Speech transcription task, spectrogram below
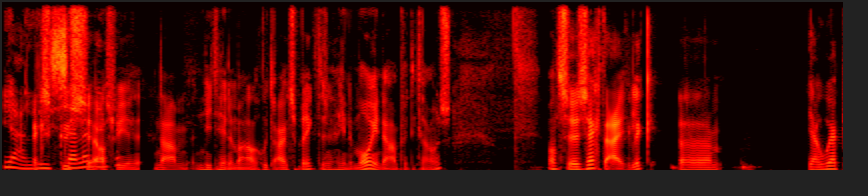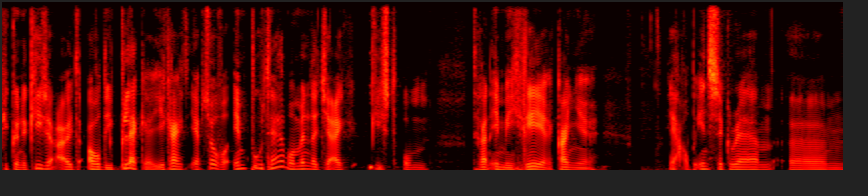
ja, Liselle, eh, als we je naam niet helemaal goed uitspreekt. Het is een hele mooie naam, vind ik trouwens. Want ze zegt eigenlijk, ehm, ja, hoe heb je kunnen kiezen uit al die plekken? Je, krijgt, je hebt zoveel input. Hè? Op het moment dat je eigenlijk kiest om te gaan immigreren, kan je ja, op Instagram, ehm,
